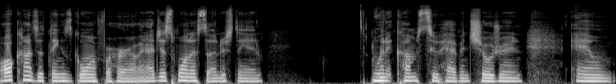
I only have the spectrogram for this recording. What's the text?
all kinds of things going for her. And I just want us to understand when it comes to having children and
